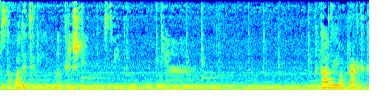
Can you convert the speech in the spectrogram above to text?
знаходиться мій внутрішній світ. Вдалої вам практики!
